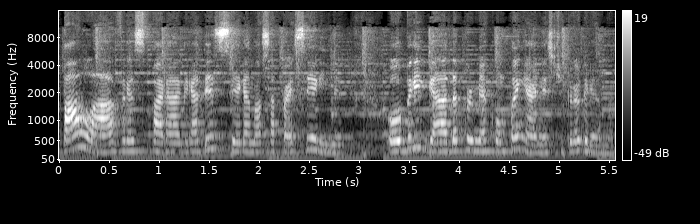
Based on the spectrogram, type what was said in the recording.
palavras para agradecer a nossa parceria. Obrigada por me acompanhar neste programa.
